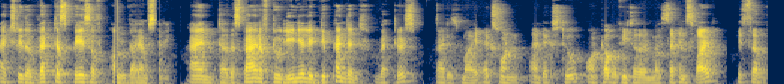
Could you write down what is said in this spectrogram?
actually the vector space of R2 that I'm spanning. And uh, the span of two linearly dependent vectors that is my x1 and x2 on top of each other in my second slide it's a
